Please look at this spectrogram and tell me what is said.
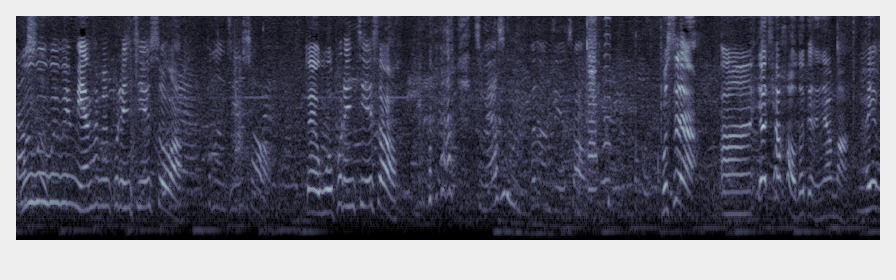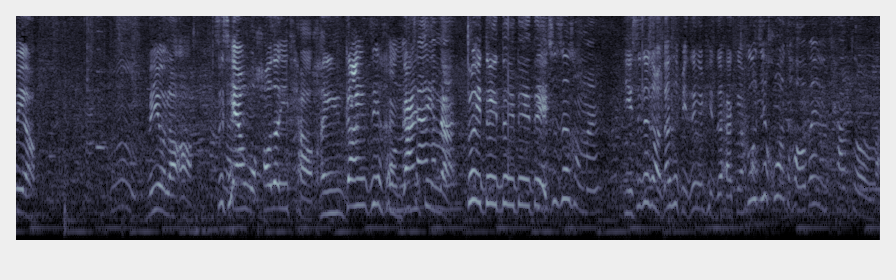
微微微微棉，他们不能接受啊。不能接受，对我不能接受，主要是你不能接受。不是，嗯、要挑好的给人家嘛。还有没有？嗯，没有了啊。之前我薅到一条很干净、很干净的我们家的吗，对对对对也对，是这种吗？也是这种，但是比这个品质还更好估。计货头被你挑走了。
